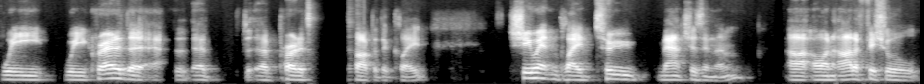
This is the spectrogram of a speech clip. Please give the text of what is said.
we we created the, the prototype of the cleat. She went and played two matches in them uh, on artificial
